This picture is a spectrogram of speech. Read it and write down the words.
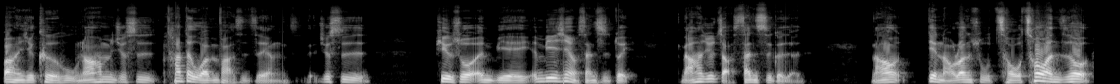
包含一些客户，然后他们就是他的玩法是这样子的，就是譬如说 NBA，NBA 现在有三十队，然后他就找三十个人，然后电脑乱数抽，抽完之后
